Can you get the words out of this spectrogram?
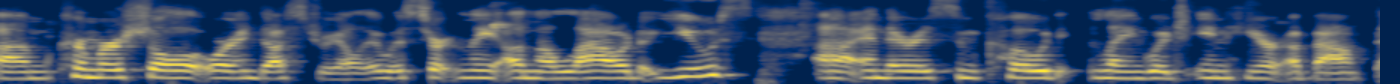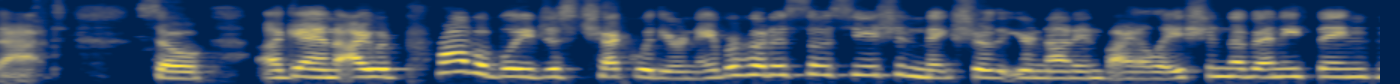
um, commercial or industrial. It was certainly an allowed use, uh, and there is some code language in here about that. So again, I would probably just check with your neighborhood association, make sure that you're not in violation of anything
